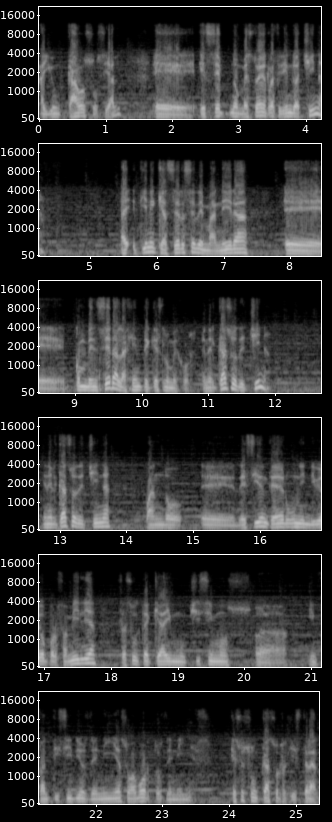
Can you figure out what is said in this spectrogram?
Hay un caos social. Eh, excepto, no, me estoy refiriendo a China tiene que hacerse de manera eh, convencer a la gente que es lo mejor. En el caso de China, en el caso de China, cuando eh, deciden tener un individuo por familia, resulta que hay muchísimos ah, infanticidios de niñas o abortos de niñas. Eso es un caso registrado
